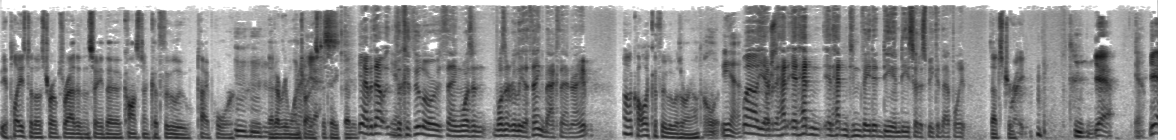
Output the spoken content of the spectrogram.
it plays to those tropes rather than say the constant Cthulhu type horror that everyone tries Yes. to take. That it, Yeah, but that the Cthulhu thing wasn't wasn't really a thing back then, right? oh, Call of Cthulhu was around. Oh, yeah. Well, yeah, but it had it hadn't it hadn't invaded D and D, so to speak, at that point. That's true. Right. Yeah. Yeah. Yeah,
